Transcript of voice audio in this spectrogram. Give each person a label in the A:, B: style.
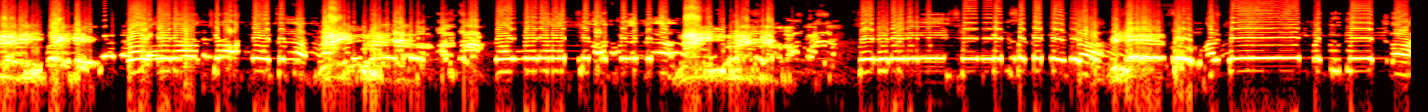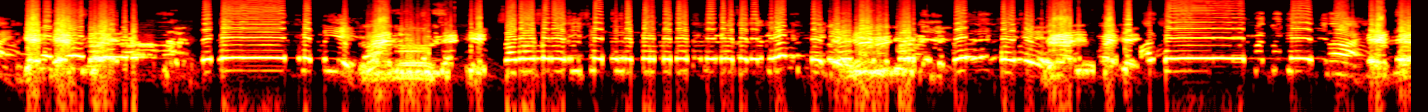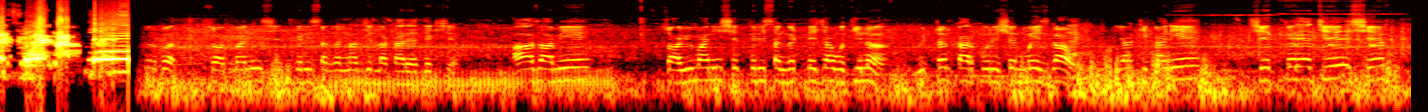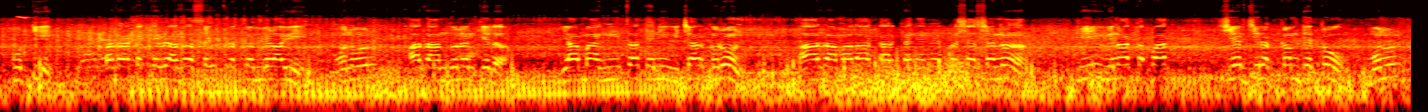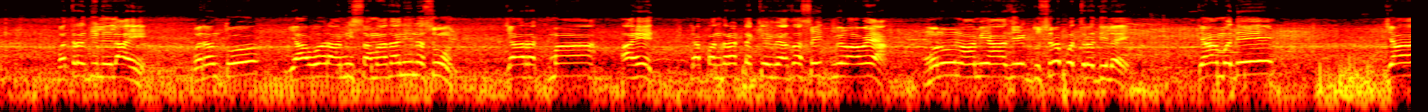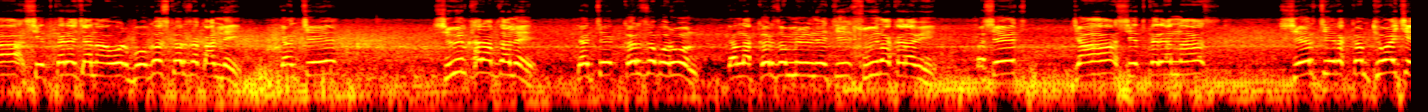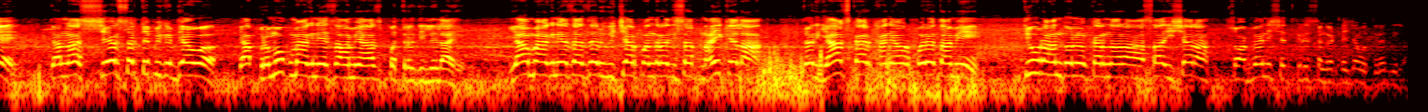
A: कुणाचा
B: नाही कुणाच्या बापाचा
A: कामगारांच्या हक्काचा
B: नाही कुणाच्या बापाचा
A: सोमवारी शेतकरी संघटनेचा
B: विजय. असो.
A: देत नाही एकच
B: राजू शेट्टी.
A: सभासदाची शेती रक्कम पाहिजे. पाहिजे.
B: पाहिजे.
A: देत नाही
C: स्वाभिमानी शेतकरी संघटना जिल्हा कार्याध्यक्ष. आज आम्ही स्वाभिमानी शेतकरी संघटनेच्या वतीनं विठ्ठल कॉर्पोरेशन म्हैसगाव या ठिकाणी शेतकऱ्याचे शेअर पोटी पंधरा टक्के व्याजासहित रक्कम मिळावी म्हणून आज आंदोलन केलं. या मागणीचा त्यांनी विचार करून आज आम्हाला कारखान्याने प्रशासनानं की विनाकपात शेअरची रक्कम देतो म्हणून पत्र दिलेलं आहे. परंतु यावर आम्ही समाधानी नसून ज्या रकमा आहेत त्या पंधरा टक्के व्याजासहित मिळाव्या म्हणून आम्ही आज एक दुसरं पत्र दिलं आहे त्यामध्ये ज्या शेतकऱ्याच्या नावावर बोगस कर्ज काढले त्यांचे सिव्हिल खराब झाले त्यांचे कर्ज भरून त्यांना कर्ज मिळण्याची सुविधा करावी. तसेच ज्या शेतकऱ्यांना शेअरची रक्कम ठेवायची आहे त्यांना शेअर सर्टिफिकेट द्यावं. या प्रमुख मागणीचं आम्ही आज पत्र दिलेलं आहे. या मागण्याचा जर विचार पंधरा दिवसात नाही केला तर याच कारखान्यावर परत आम्ही तीव्र आंदोलन करणारा असा इशारा स्वाभिमानी शेतकरी संघटनेच्या वतीनं दिला.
